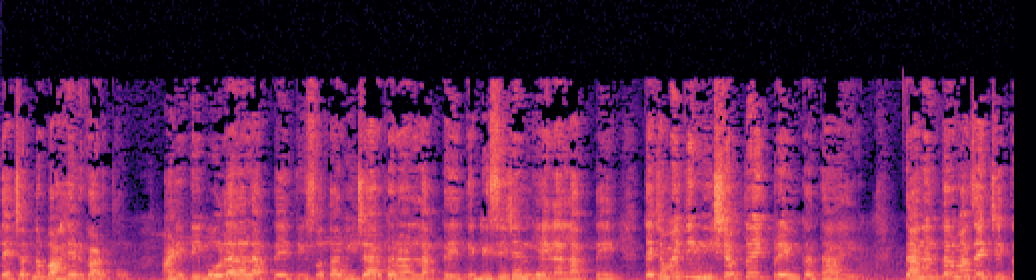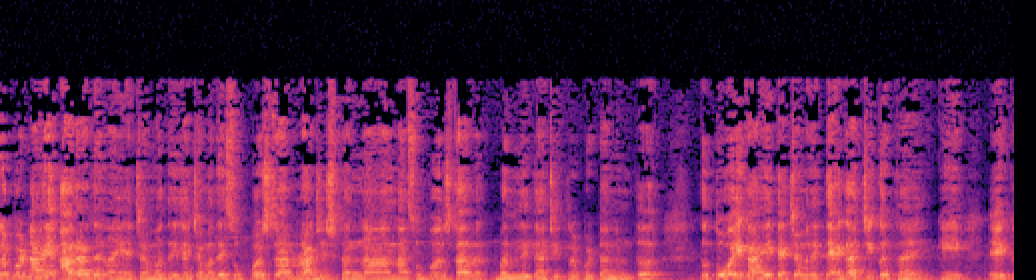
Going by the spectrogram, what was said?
त्याच्यातनं बाहेर काढतो. आणि ती बोलायला लागते ती स्वतः विचार करायला लागते ती डिसिजन घ्यायला लागते. त्याच्यामुळे ती निशब्द एक प्रेमकथा आहे. त्यानंतर माझा एक चित्रपट आहे आराधना याच्यामध्ये ज्याच्यामध्ये सुपरस्टार राजेश खन्ना सुपरस्टार बनले त्या चित्रपटानंतर. तर तो एक आहे त्याच्यामध्ये त्यागाची कथा आहे की एक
